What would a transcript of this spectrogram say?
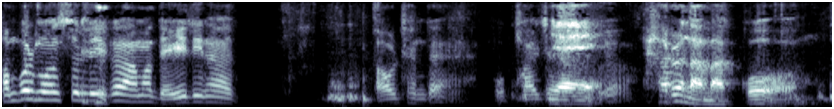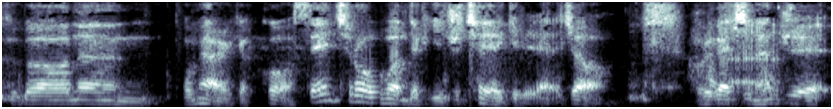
험블 monthly가 아마 내일이나 나올 텐데 뭐 예, 않고요. 하루 남았고, 그거는 보면 알겠고, 세인츠로 번들 2주차 얘기를 해야죠. 우리가 아, 지난주에,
